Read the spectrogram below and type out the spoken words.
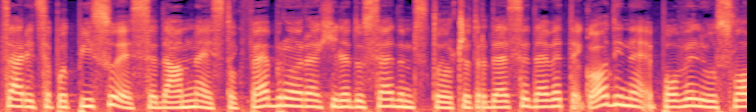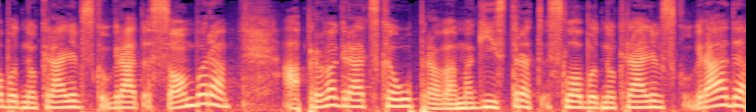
Carica potpisuje 17. februara 1749. godine povelju Slobodnog kraljevskog grada Sombora, a prva gradska uprava, magistrat Slobodnog kraljevskog grada,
